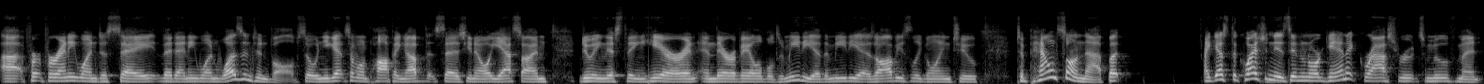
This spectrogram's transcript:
uh, for for anyone to say that anyone wasn't involved. So when you get someone popping up that says, you know, yes, I'm doing this thing here, and and they're available to media, the media is obviously going to to pounce on that, but I guess the question is in an organic grassroots movement,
